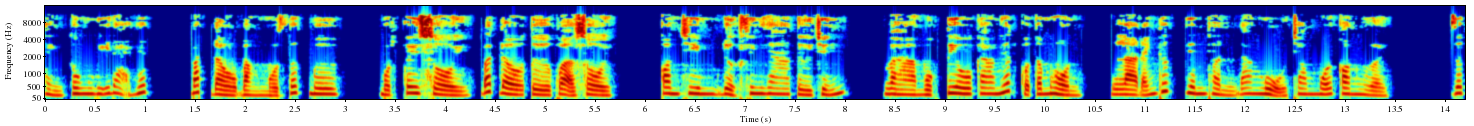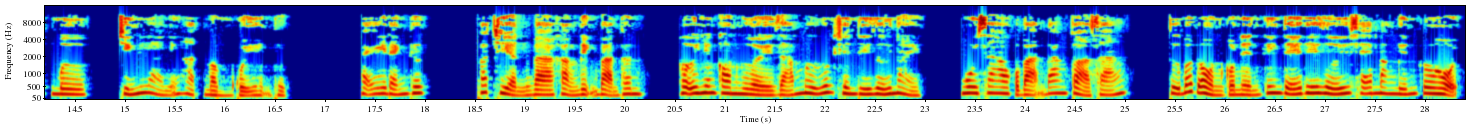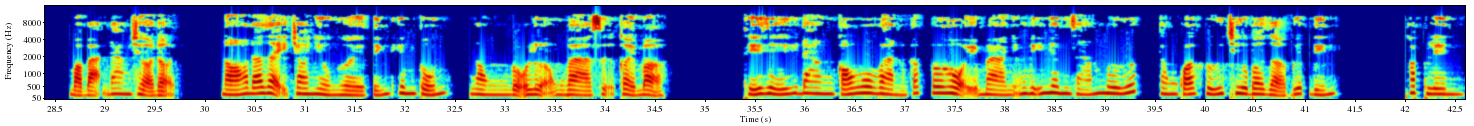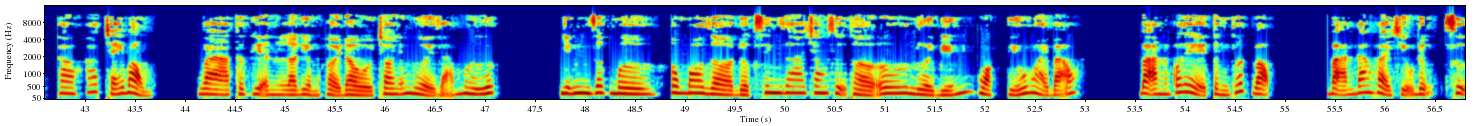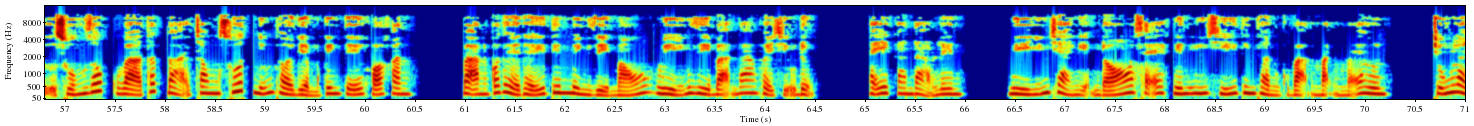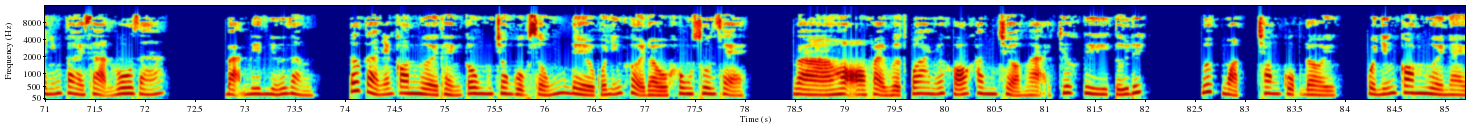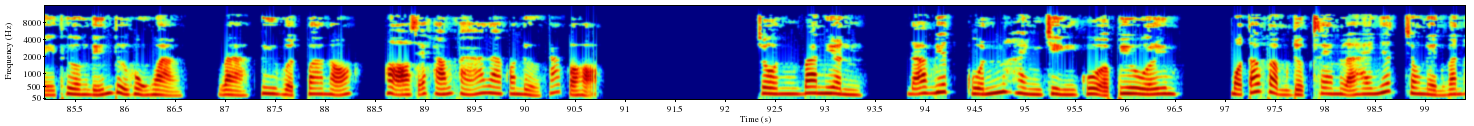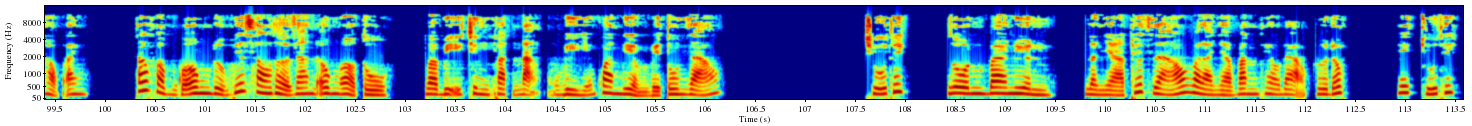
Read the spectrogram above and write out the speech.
thành công vĩ đại nhất bắt đầu bằng một giấc mơ, một cây sồi bắt đầu từ quả sồi, con chim được sinh ra từ trứng và mục tiêu cao nhất của tâm hồn là đánh thức thiên thần đang ngủ trong mỗi con người. Giấc mơ chính là những hạt mầm của hiện thực. Hãy đánh thức, phát triển và khẳng định bản thân hỡi những con người dám mơ ước trên thế giới này. Ngôi sao của bạn đang tỏa sáng, sự bất ổn của nền kinh tế thế giới sẽ mang đến cơ hội mà bạn đang chờ đợi nó đã dạy cho nhiều người tính khiêm tốn, lòng độ lượng và sự cởi mở. Thế giới đang có vô vàn các cơ hội mà những vĩ nhân dám mơ ước trong quá khứ chưa bao giờ biết đến. Thắp lên khao khát cháy bỏng và thực hiện là điểm khởi đầu cho những người dám mơ ước. Những giấc mơ không bao giờ được sinh ra trong sự thờ ơ, lười biếng hoặc thiếu hoài bão. Bạn có thể từng thất vọng, bạn đang phải chịu đựng sự xuống dốc và thất bại trong suốt những thời điểm kinh tế khó khăn. Bạn có thể thấy tim mình dỉ máu vì những gì bạn đang phải chịu đựng. Hãy can đảm lên, vì những trải nghiệm đó sẽ khiến ý chí tinh thần của bạn mạnh mẽ hơn. Chúng là những tài sản vô giá. Bạn nên nhớ rằng tất cả những con người thành công trong cuộc sống đều có những khởi đầu không suôn sẻ và họ phải vượt qua những khó khăn trở ngại trước khi tới đích. Bước ngoặt trong cuộc đời của những con người này thường đến từ khủng hoảng và khi vượt qua nó, họ sẽ khám phá ra con đường khác của họ. John Bunyan đã viết cuốn Hành trình của Pilgrim, một tác phẩm được xem là hay nhất trong nền văn học Anh. Tác phẩm của ông được viết sau thời gian ông ở tù và bị trừng phạt nặng vì những quan điểm về tôn giáo. Chú thích John Bunyan là nhà thuyết giáo và là nhà văn theo đạo cơ đốc. Hết chú thích.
